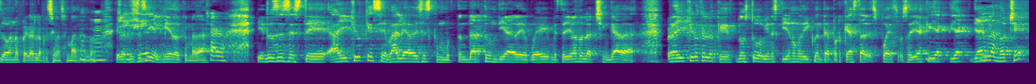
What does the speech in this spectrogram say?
lo van a operar la próxima semana, ¿no? Y la Sí, tristeza sí. y el miedo que me da. Claro. Y entonces, este, ahí creo que se vale a veces como darte un día de, güey, me está llevando la chingada. Pero ahí creo que lo que no estuvo bien es que yo no me di cuenta de por qué hasta después. O sea, ya que ya, ya, ya en la noche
